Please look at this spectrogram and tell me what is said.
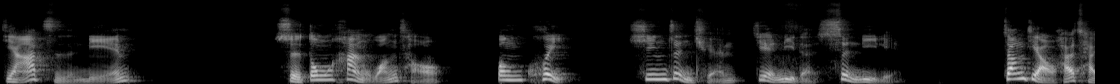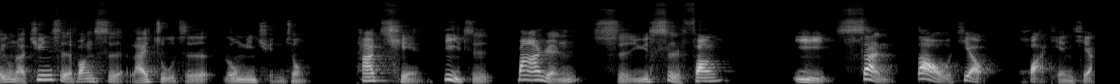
甲子年是东汉王朝崩溃、新政权建立的胜利年。张角还采用了军事方式来组织农民群众。他遣弟子八人死于四方，以善道教化天下。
